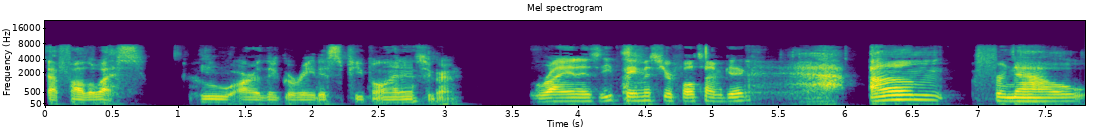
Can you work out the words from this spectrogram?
that follow us, who are the greatest people on Instagram. Ryan, is Eat Famous your full time gig? Um, for now,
